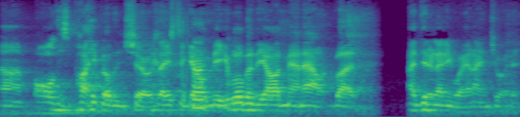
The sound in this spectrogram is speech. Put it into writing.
um, all these bodybuilding shows. I used to go and be a little bit the odd man out, but I did it anyway, and I enjoyed it.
